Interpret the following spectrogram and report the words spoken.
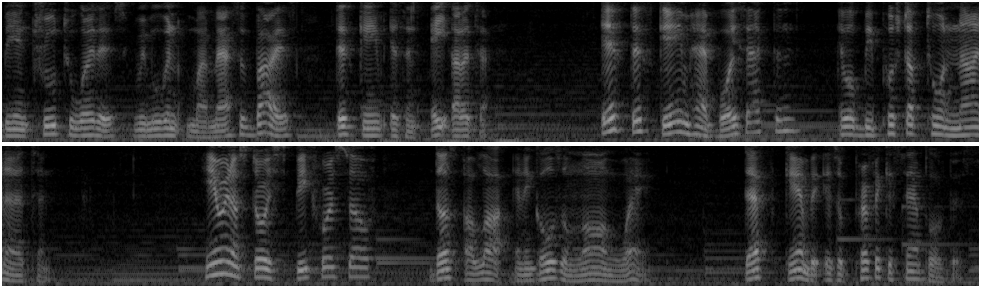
being true to what it is, removing my massive bias, this game is an 8 out of 10. If this game had voice acting, it would be pushed up to a 9 out of 10. Hearing a story speak for itself does a lot and it goes a long way. Death Gambit is a perfect example of this.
